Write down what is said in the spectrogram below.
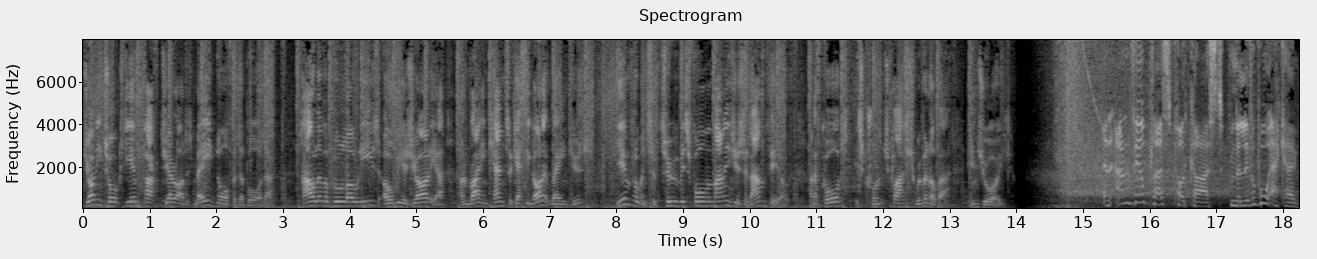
Johnny talks the impact Gerrard has made north of the border, how Liverpool loanees Ovie Ejaria and Ryan Kent are getting on at Rangers, the influence of two of his former managers at Anfield, and of course his crunch clash with another. Enjoy an Anfield Plus podcast from the Liverpool Echo.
